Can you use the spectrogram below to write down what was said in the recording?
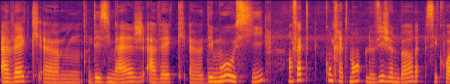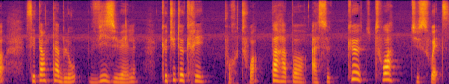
avec euh, des images, avec des mots aussi. En fait, concrètement, le vision board, c'est quoi? C'est un tableau visuel que tu te crées pour toi par rapport à ce que toi tu souhaites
